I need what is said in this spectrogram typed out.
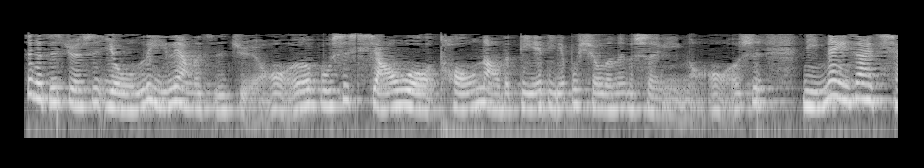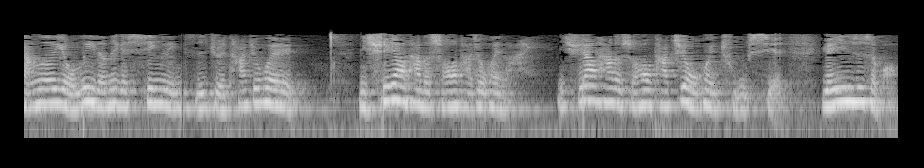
这个直觉是有力量的直觉哦，而不是小我头脑的喋喋不休的那个声音哦哦，而是你内在强而有力的那个心灵直觉，它就会，你需要它的时候它就会来，你需要它的时候它就会出现。原因是什么？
